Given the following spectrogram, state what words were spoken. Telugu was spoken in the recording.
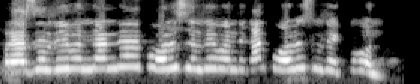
ప్రజలది ఉందండి పోలీసులది ఉంది కానీ పోలీసులది ఎక్కువ ఉంది.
